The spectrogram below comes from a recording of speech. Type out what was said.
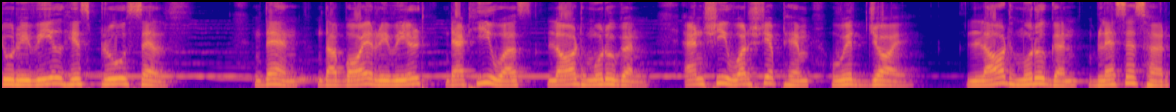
to reveal his true self. Then the boy revealed that he was Lord Murugan and she worshipped him with joy. Lord Murugan blesses her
